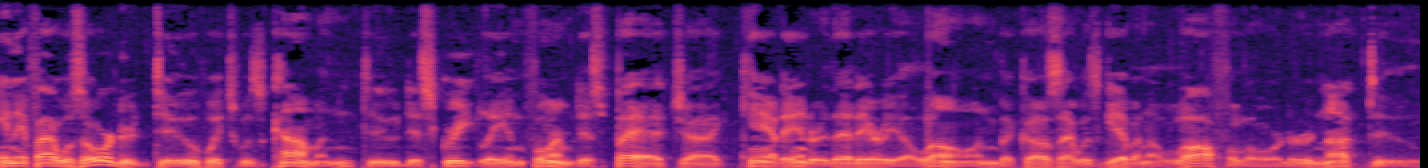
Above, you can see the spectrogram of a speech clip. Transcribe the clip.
and if I was ordered to, which was common, to discreetly inform dispatch I can't enter that area alone because I was given a lawful order not to.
